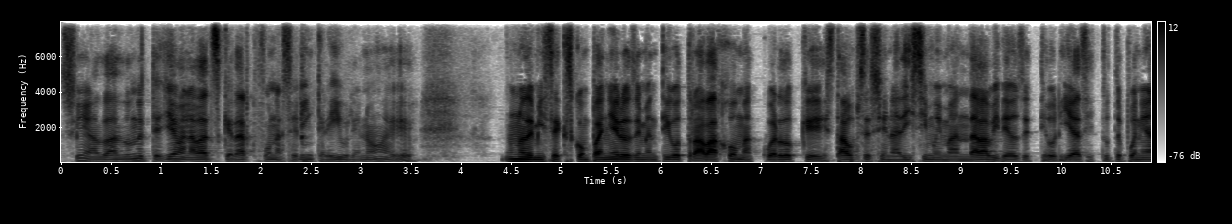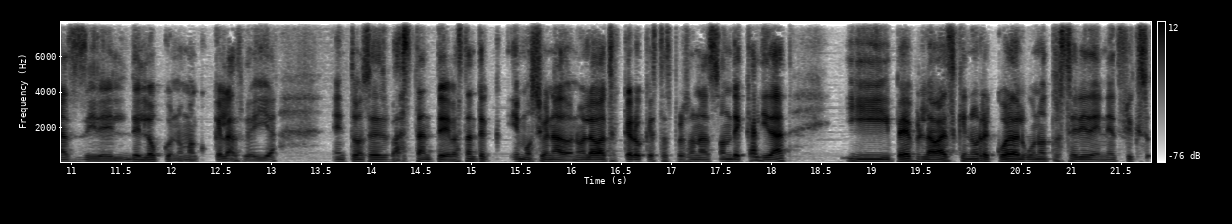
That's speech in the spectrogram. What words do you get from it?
Sí, a, dónde te llevan. La verdad es que Dark fue una serie increíble, ¿no? Eh, uno de mis ex compañeros de mi antiguo trabajo, me acuerdo que estaba obsesionadísimo y mandaba videos de teorías y tú te ponías de, loco, ¿no? Me acuerdo que las veía. Entonces, bastante, bastante emocionado, ¿no? La verdad creo que estas personas son de calidad. Y Pep, la verdad es que no recuerdo alguna otra serie de Netflix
